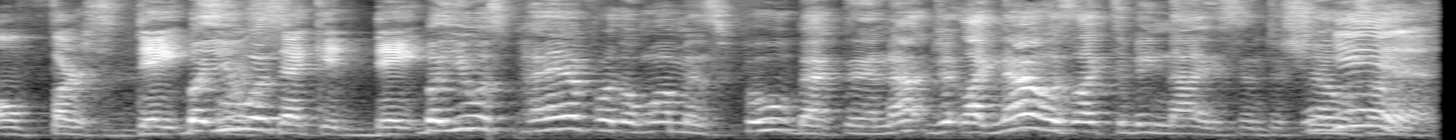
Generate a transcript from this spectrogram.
on first date But you or was- second date. But you was paying for the woman's food back then, not just like now. It's like to be nice and to show. Yeah. something.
